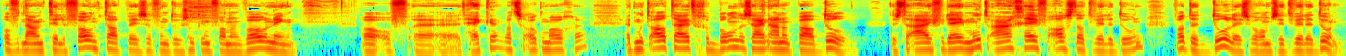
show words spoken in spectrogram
Of het nou een telefoontap is of een doorzoeking van een woning of uh, het hacken, wat ze ook mogen. Het moet altijd gebonden zijn aan een bepaald doel. Dus de AIVD moet aangeven, als ze dat willen doen, wat het doel is waarom ze dit willen doen.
